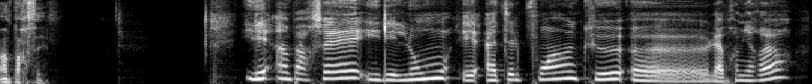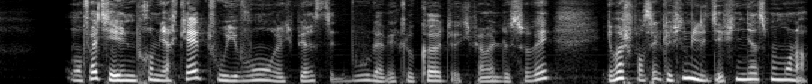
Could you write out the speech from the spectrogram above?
imparfait Il est imparfait, il est long et à tel point que euh, la première heure, en fait, il y a une première quête où ils vont récupérer cette boule avec le code qui permet de le sauver. Et moi, je pensais que le film il était fini à ce moment-là.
